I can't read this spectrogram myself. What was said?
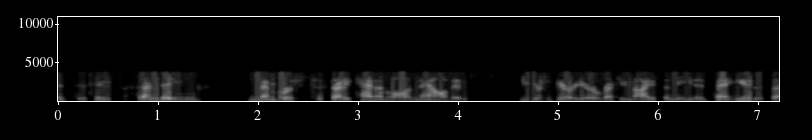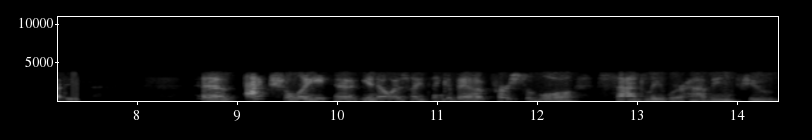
institutes sending members to study canon law now that your superior recognized the need and sent you to study? Uh, actually, uh, you know, as I think about, first of all, sadly, we're having few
